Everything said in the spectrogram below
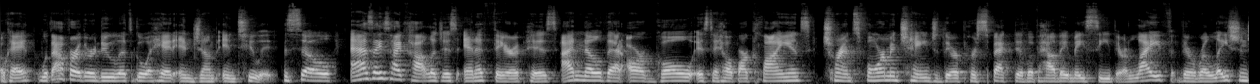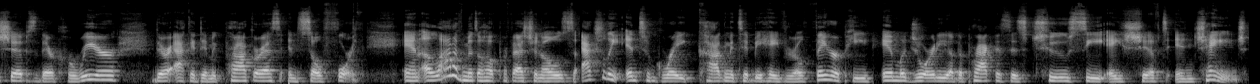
Okay. Without further ado, let's go ahead and jump into it. So, as a psychologist and a therapist, I know that our goal is to help our clients transform and change their perspective of how they may see their life, their relationships, their career, their academic progress, and so forth. And a lot of mental health professionals actually integrate cognitive behavioral therapy in majority of the practices to see a shift in change.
